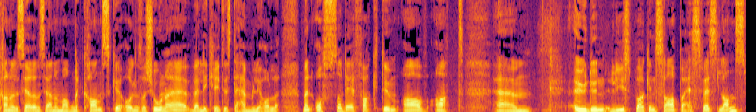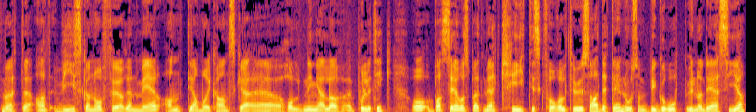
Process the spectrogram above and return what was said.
kanaliseres gjennom amerikanske organisasjoner. Jeg er veldig kritisk til hemmeligholdet. Men også det faktum av at um, Audun Lysbakken sa på SVs landsmøte at vi skal nå føre en mer antiamerikansk eh, holdning eller eh, politikk og basere oss på et mer kritisk forhold til USA. Dette er noe som bygger opp under det jeg sier,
